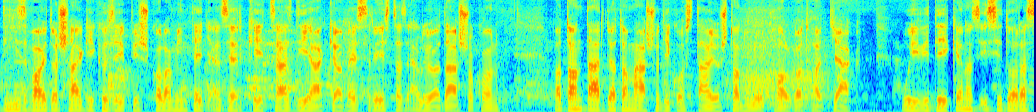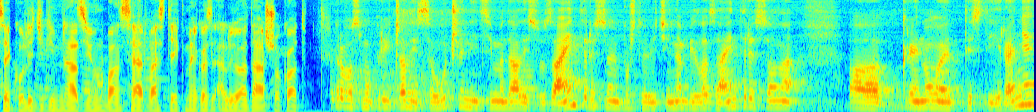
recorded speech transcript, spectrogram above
Tíz vajdasági középiskola mintegy 1200 diákja vesz részt az előadásokon. A tantárgyat a második osztályos tanulók hallgathatják. Újvidéken az Isidora Sekulić gimnáziumban szervezték meg az előadásokat. Prvo smo pričali sa učenicima da su zainteresovani, pošto većina bila zainteresovana, krenulo je testiranje,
